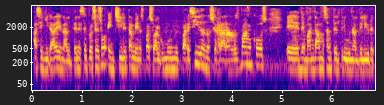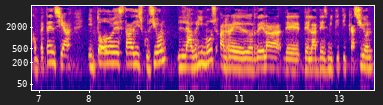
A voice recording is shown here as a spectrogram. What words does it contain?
a seguir adelante en este proceso. En Chile también nos pasó algo muy, muy parecido, nos cerraron los bancos, eh, demandamos ante el Tribunal de Libre Competencia y toda esta discusión la abrimos alrededor de la, de, de la desmitificación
